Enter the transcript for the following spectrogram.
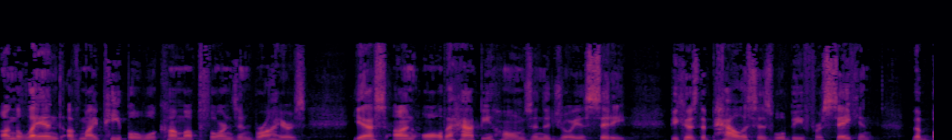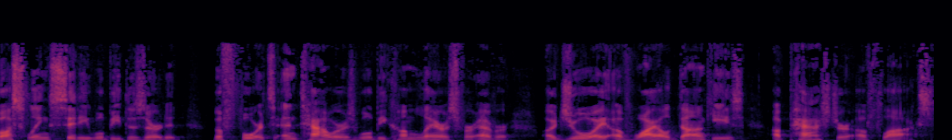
On the land of my people will come up thorns and briers, yes, on all the happy homes in the joyous city, because the palaces will be forsaken, the bustling city will be deserted, the forts and towers will become lairs forever, a joy of wild donkeys, a pasture of flocks.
